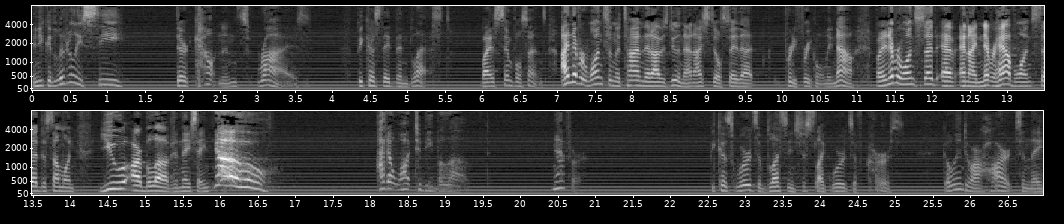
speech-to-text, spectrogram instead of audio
And you could literally see their countenance rise because they'd been blessed by a simple sentence. I never once in the time that I was doing that, and I still say that pretty frequently now, but I never once said, and I never have once said to someone, You are beloved. And they say, No, I don't want to be beloved. Never. Because words of blessings, just like words of curse, go into our hearts and they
